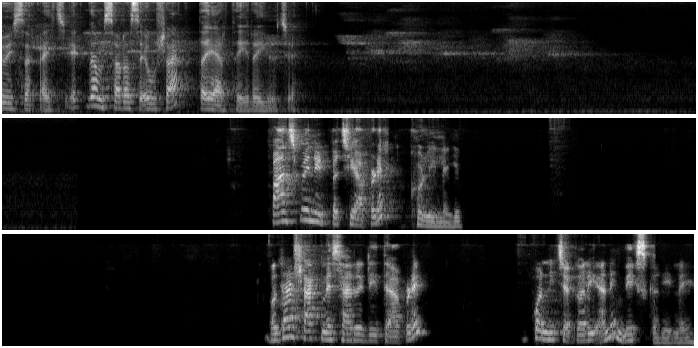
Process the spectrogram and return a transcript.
જોઈ શકાય છે. એકદમ સરસ એવું શાક તૈયાર થઈ રહ્યું છે. પાંચ મિનિટ પછી આપણે ખોલી લઈએ. બધા શાકને સારી રીતે આપણે ઉપર નીચે કરી અને મિક્સ કરી લઈએ.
